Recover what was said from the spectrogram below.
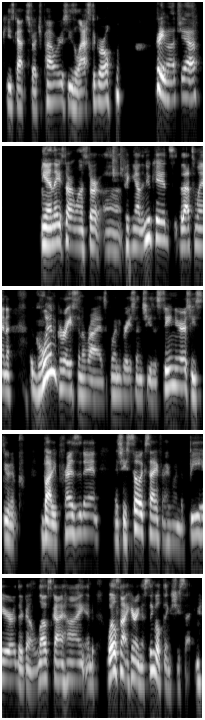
He's got stretch powers. He's Elastigirl. Pretty much, yeah. Yeah, and they start want to start uh, picking on the new kids, but that's when Gwen Grayson arrives. Gwen Grayson, she's a senior, she's student body president, and she's so excited for everyone to be here. They're gonna love Sky High, and Will's not hearing a single thing she's saying.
